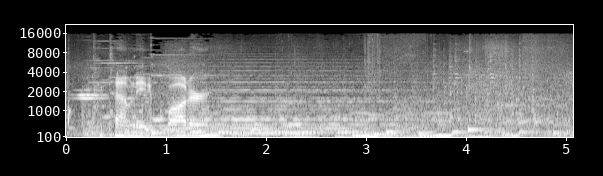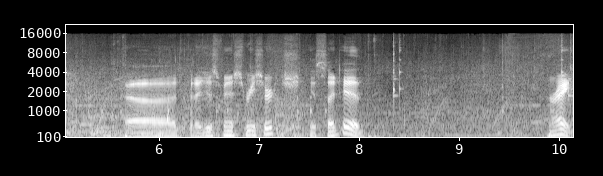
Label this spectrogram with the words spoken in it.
contaminated water. Uh, did I just finish research? Yes, I did. Right,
